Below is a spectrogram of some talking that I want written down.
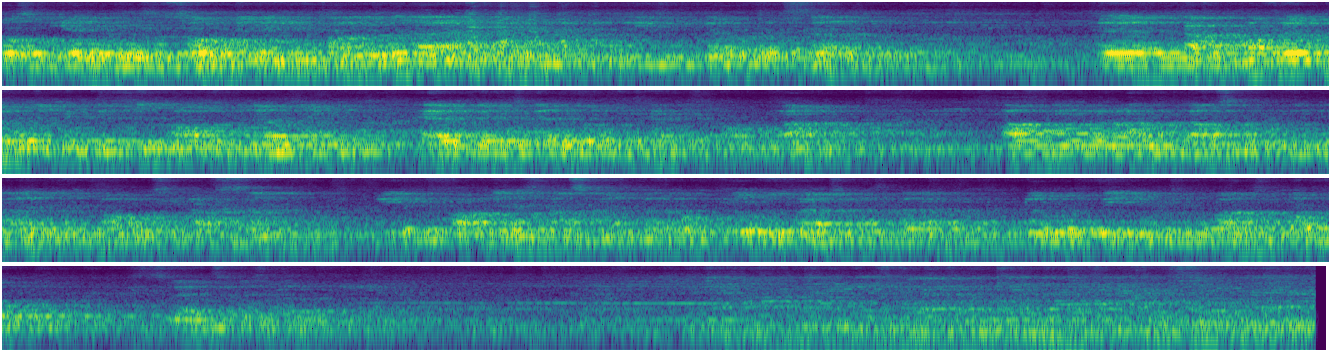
vad som gäller för säsongen. Vi tar oss vidare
